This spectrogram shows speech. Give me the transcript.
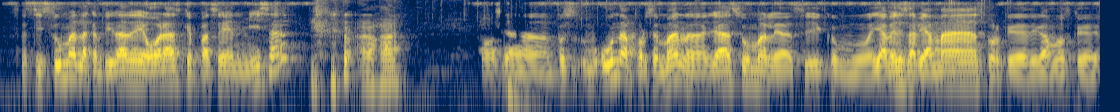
O sea, si sumas la cantidad de horas que pasé en misa, Ajá. O sea, pues una por semana, ya súmale así como, y a veces había más porque digamos que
